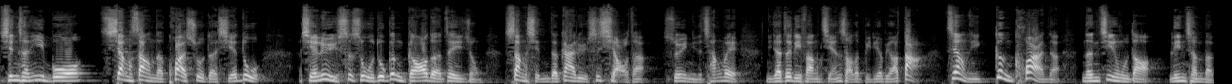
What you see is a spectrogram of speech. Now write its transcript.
形成一波向上的快速的斜度斜率四十五度更高的这一种上行的概率是小的，所以你的仓位你在这地方减少的比例比较大，这样你更快的能进入到零成本。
